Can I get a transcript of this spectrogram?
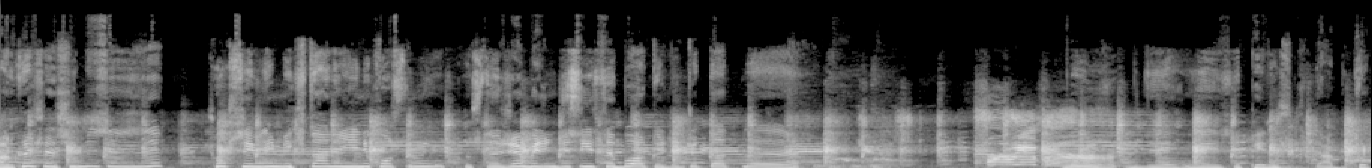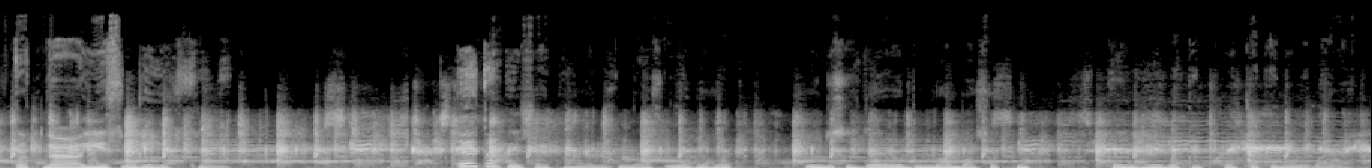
Arkadaşlar şimdi size çok sevdiğim iki tane yeni kostümü göstereceğim. Birincisi ise bu arkadaşlar çok tatlı. forever. Bir peluş abi çok tatlı yiyesim geliyor şimdi. Evet arkadaşlar daha sonuna geliyor. Şimdi sizlere bundan bahsettim. Kendinize iyi bakın. Hoşçakalın bay bay.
